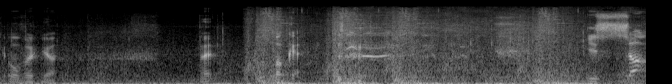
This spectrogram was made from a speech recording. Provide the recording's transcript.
Get over here. Right. Fuck it. you suck!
